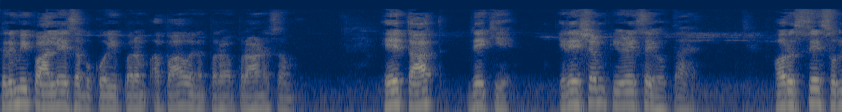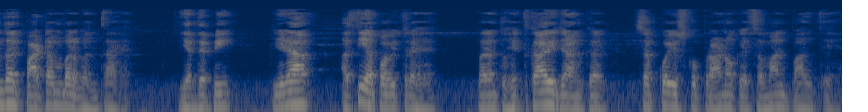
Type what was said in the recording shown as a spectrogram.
कृमि पाले सब कोई परम अपावन पर प्राण सम। हे तात, देखिए रेशम कीड़े से होता है और उससे सुंदर पाटंबर बनता है। यद्यपि कीड़ा अति अपवित्र है, परंतु हितकारी जानकर सब कोई उसको प्राणों के समान पालते हैं।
